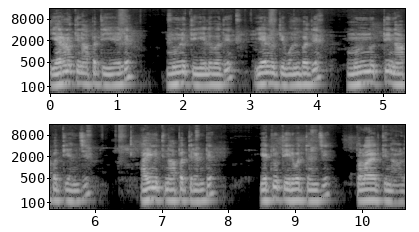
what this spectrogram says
இரநூத்தி நாற்பத்தி ஏழு முந்நூற்றி எழுபது எழுநூற்றி ஒன்பது முந்நூற்றி நாற்பத்தி அஞ்சு ஐநூற்றி நாற்பத்தி ரெண்டு எட்நூற்றி இருபத்தஞ்சு தொள்ளாயிரத்தி நாலு.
